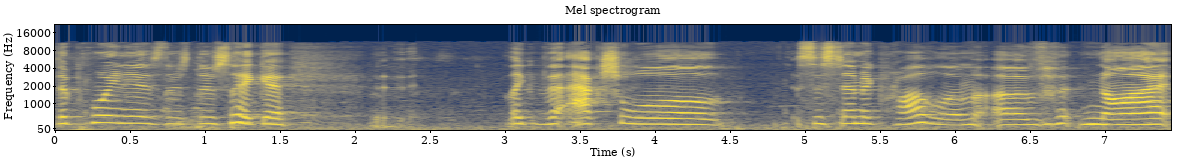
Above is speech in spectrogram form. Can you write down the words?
the point is, there's there's like a like the actual systemic problem of not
